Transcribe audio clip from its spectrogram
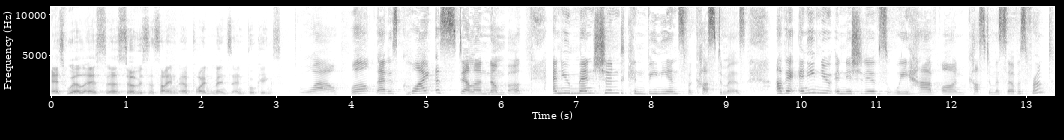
as well as uh, service assign appointments and bookings. Wow. Well, that is quite a stellar number. And you mentioned convenience for customers. Are there any new initiatives we have on customer service front?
